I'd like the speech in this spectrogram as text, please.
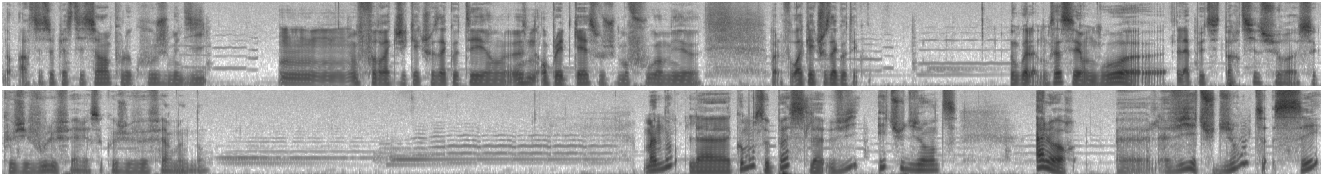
Non, artiste plasticien, pour le coup, je me dis il hmm, faudra que j'ai quelque chose à côté hein. en, play de caisse ou je m'en fous, hein, mais euh, voilà, faudra quelque chose à côté quoi. Donc voilà, donc ça c'est en gros euh, la petite partie sur euh, ce que j'ai voulu faire et ce que je veux faire maintenant. Maintenant, comment se passe la vie étudiante? Alors, euh, la vie étudiante, c'est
